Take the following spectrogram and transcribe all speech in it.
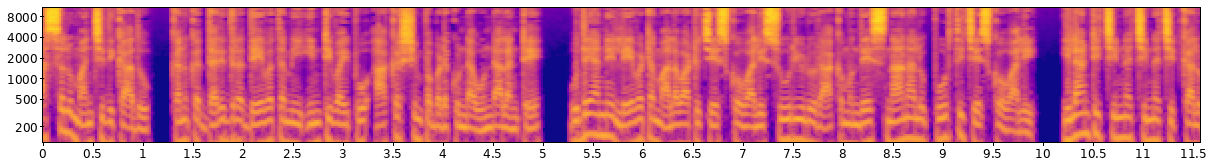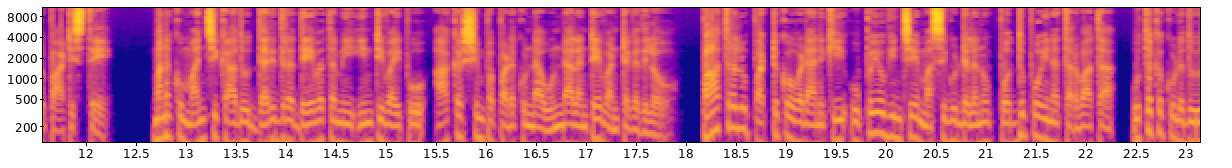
అస్సలు మంచిది కాదు. కనుక దరిద్ర దేవత మీ ఇంటివైపు ఆకర్షింపబడకుండా ఉండాలంటే ఉదయాన్నే లేవటం అలవాటు చేసుకోవాలి. సూర్యుడు రాకముందే స్నానాలు పూర్తి చేసుకోవాలి. ఇలాంటి చిన్న చిన్న చిట్కాలు పాటిస్తే మనకు మంచి కాదు. దరిద్ర దేవత మీ ఇంటివైపు ఆకర్షింపబడకుండా ఉండాలంటే వంటగదిలో పాత్రలు పట్టుకోవడానికి ఉపయోగించే మసిగుడ్డలను పొద్దుపోయిన తర్వాత ఉతకకూడదు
